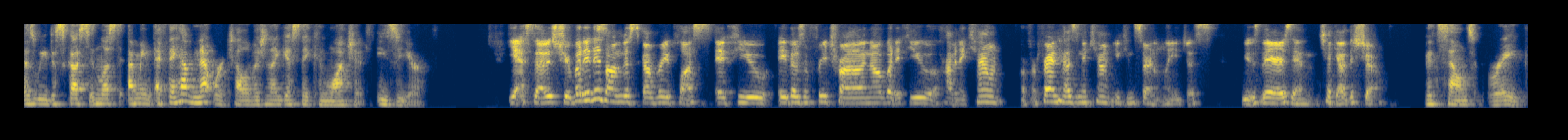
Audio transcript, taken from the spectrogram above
as we discussed, unless I mean, if they have network television, I guess they can watch it easier. yes, that is true. But it is on Discovery Plus. If you if there's a free trial, I know, but if you have an account or if a friend has an account, you can certainly just use theirs and check out the show. It sounds great.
